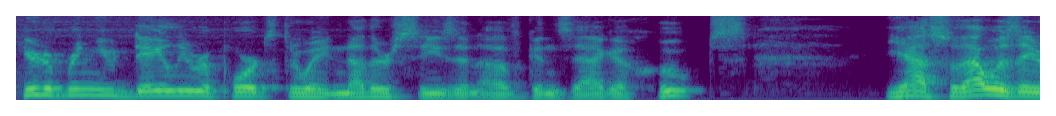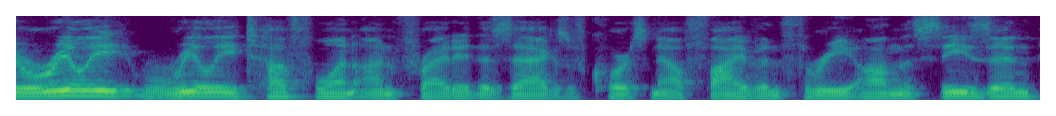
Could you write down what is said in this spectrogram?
here to bring you daily reports through another season of Gonzaga Hoops. Yeah, so that was a really, really tough one on Friday. The Zags, of course, now five and three on the season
